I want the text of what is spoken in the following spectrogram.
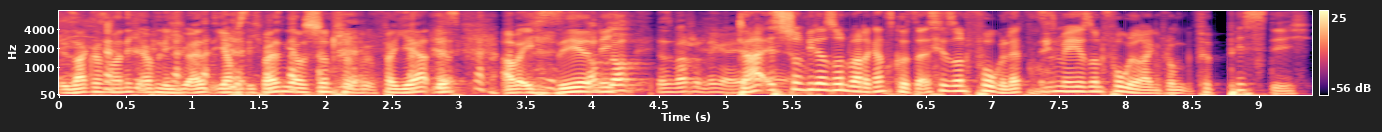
Ich sag das mal nicht öffentlich. Ich weiß, ich, ich weiß nicht, ob es schon ver verjährt ist, aber ich sehe doch, nicht. doch, das war schon länger. Da ist schon wieder so ein, warte ganz kurz, da ist hier so ein Vogel. Letztens ist mir hier so ein Vogel reingeflogen. Verpiss dich.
